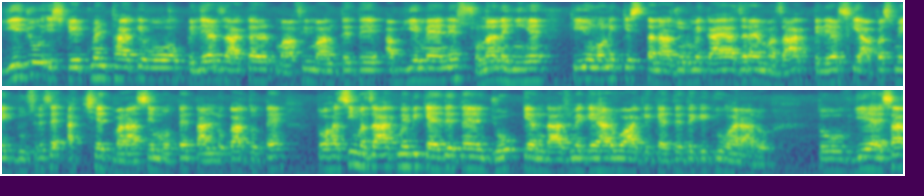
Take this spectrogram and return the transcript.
ये जो स्टेटमेंट था कि वो प्लेयर्स आकर माफ़ी मांगते थे, अब ये मैंने सुना नहीं है कि उन्होंने किस तनाजुर में कहा जरा मज़ाक प्लेयर्स की आपस में एक दूसरे से अच्छे मरासिम होते हैं ताल्लुकात होते हैं। तो हँसी मज़ाक में भी कह देते हैं, जोक के अंदाज में कि यार वो आके कहते थे कि क्यों हरा रहे हो? तो ये ऐसा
